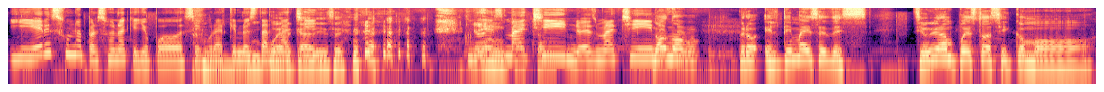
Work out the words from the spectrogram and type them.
Y eres una persona que yo puedo asegurar que no es tan machín. no es machín, no es machín. No, no, pero el tema ese de si me hubieran puesto así como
